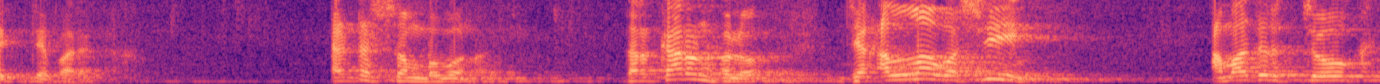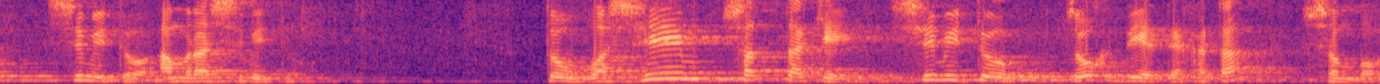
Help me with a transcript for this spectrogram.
দেখতে পারে না। এটা সম্ভব নয় তার কারণ হলো যে আল্লাহ ওয়াসিম আমাদের চোখ সীমিত, আমরা সীমিত। তো ওয়াসিম সত্তাকে সীমিত চোখ দিয়ে দেখাটা সম্ভব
